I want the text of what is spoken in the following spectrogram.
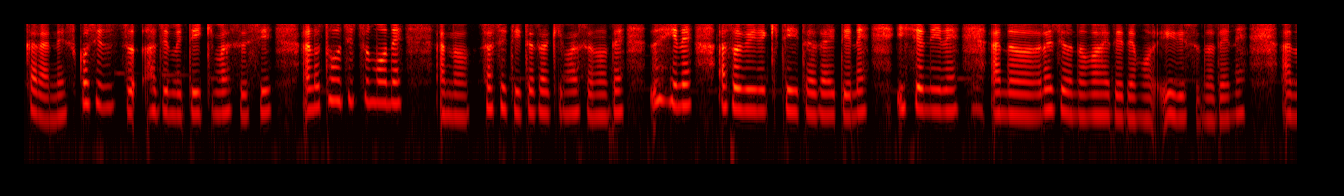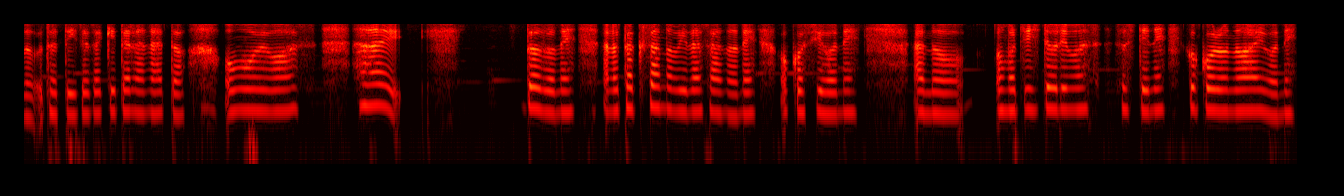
からね、少しずつ始めていきますし、あの、当日もね、あの、させていただきますので、ぜひね、遊びに来ていただいてね、一緒にね、あの、ラジオの前ででもいいですのでね、あの、歌っていただけけたらなと思います。はい。どうぞね、あの、たくさんの皆さんのね、お越しをね、あの、お待ちしております。そしてね、心の愛をね、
